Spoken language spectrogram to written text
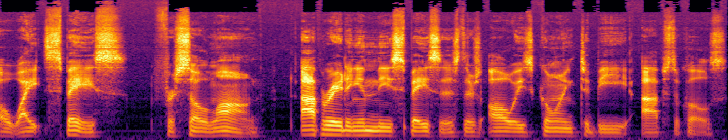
a white space for so long. Operating in these spaces, there's always going to be obstacles.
